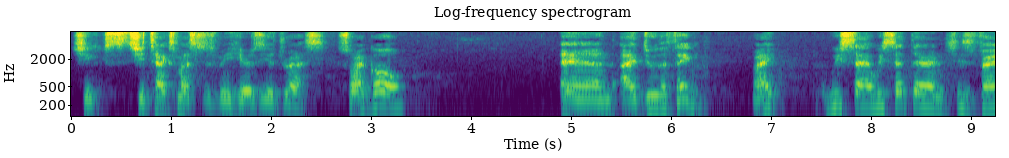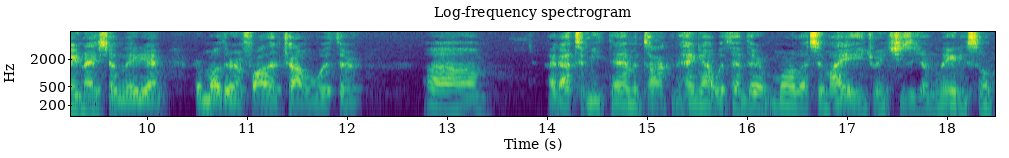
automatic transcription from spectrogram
she she text messages me, here's the address. So I go and I do the thing, right? We sat we sit there and she's a very nice young lady. I, her mother and father travel with her. Um, I got to meet them and talk and hang out with them. They're more or less in my age range. She's a young lady, so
